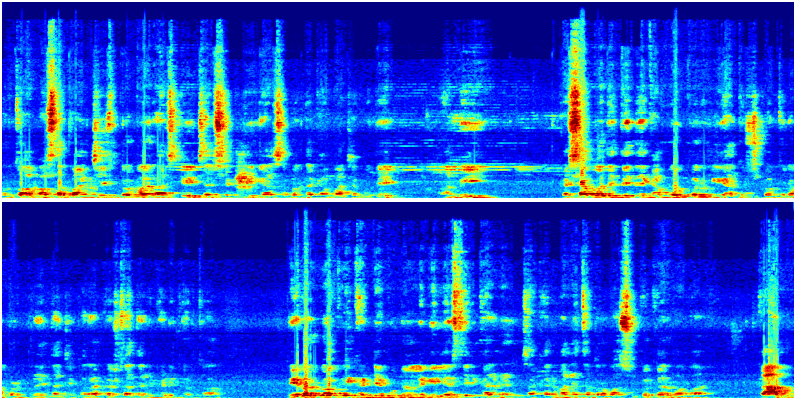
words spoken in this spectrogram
परंतु आम्हा सर्वांचीच प्रबळ राजकीय इच्छाशक्ती या संबंध कामाच्या मध्ये आम्ही कशा पद्धतीने काम लवकर होईल या दृष्टिकोनातून आपण प्रयत्नाची पराकाष्ठा त्या ठिकाणी करतो. आहोत. पेवर ब्लॉकने खड्डे बुडवले गेले असतील कारण चाकरमान्याचा प्रवास सुखकर व्हावा. काम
